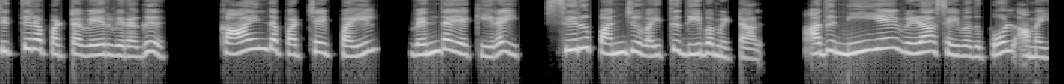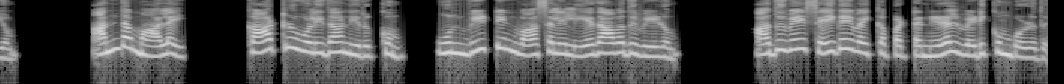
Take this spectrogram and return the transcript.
சித்திரப்பட்ட வேர்விறகு காய்ந்த பச்சை பயில் வெந்தயக்கீரை சிறு பஞ்சு வைத்து தீபமிட்டாள் அது நீயே விழா செய்வது போல் அமையும். அந்த மாலை காற்று ஒளிதான் இருக்கும். உன் வீட்டின் வாசலில் ஏதாவது வீழும். அதுவே செய்கை வைக்கப்பட்ட நிழல் வெடிக்கும் பொழுது.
